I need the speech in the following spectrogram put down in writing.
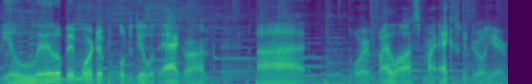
be a little bit more difficult to deal with Aggron, uh, or if I lost my Excadrill here.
